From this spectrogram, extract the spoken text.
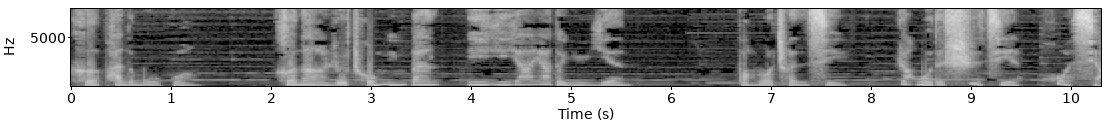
可盼的目光，和那如虫鸣般咿咿呀呀的语言，仿若晨曦，让我的世界破晓。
